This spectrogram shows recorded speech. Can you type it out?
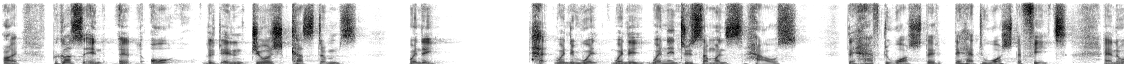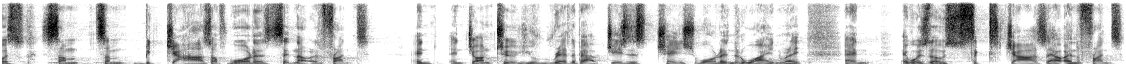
Right? Because in, in all in Jewish customs, when they when they went when they went into someone's house, they have to wash the, they had to wash the feet. And there was some, some big jars of water sitting out in the front. And, and John 2, you read about Jesus changed water into wine, right? And it was those six jars out in the front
